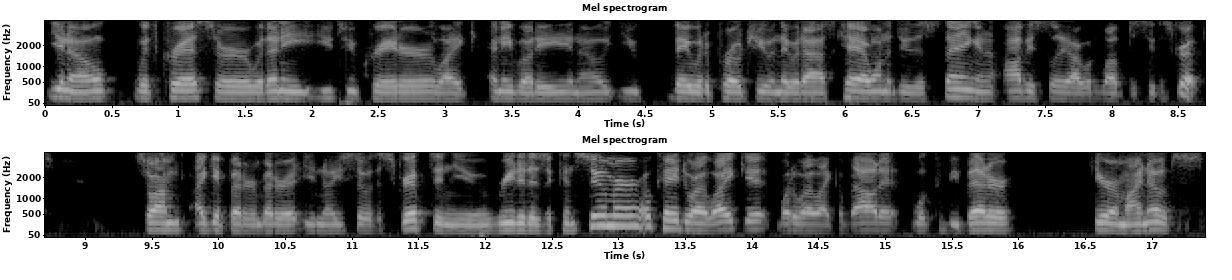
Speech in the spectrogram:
you know, with Chris or with any YouTube creator, like anybody, you know, you they would approach you and they would ask, "Hey, I want to do this thing," and obviously, I would love to see the script. So I'm I get better and better at you know you sit with the script and you read it as a consumer. Okay, do I like it? What do I like about it? What could be better? Here are my notes.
